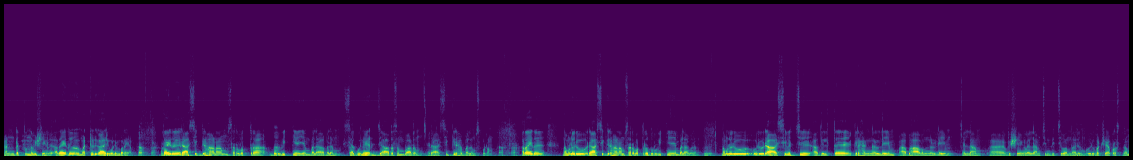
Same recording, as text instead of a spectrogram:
കണ്ടെത്തുന്ന വിഷയങ്ങൾ അതായത് മറ്റൊരു കാര്യം കൂടിയും പറയാം. അതായത് രാശിഗ്രഹാണാം സർവത്ര ദുർവിജ്ഞേയം ബലാബലം ശകുനേർ ജാതസംവാദം രാശിഗ്രഹ ബലം സ്ഫുടം. അതായത് നമ്മളൊരു രാശിഗ്രഹണം സർവത്ര ദുർവിജ്ഞേയം ബലാബലം. നമ്മളൊരു ഒരു രാശി വെച്ച് അതിലത്തെ ഗ്രഹങ്ങളുടെയും ആ ഭാവങ്ങളുടെയും എല്ലാം വിഷയങ്ങളെല്ലാം ചിന്തിച്ച് വന്നാലും ഒരു പക്ഷേ ആ പ്രശ്നം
